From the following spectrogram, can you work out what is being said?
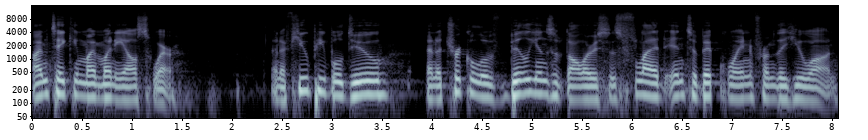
I'm taking my money elsewhere. And a few people do, and a trickle of billions of dollars has fled into Bitcoin from the yuan.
